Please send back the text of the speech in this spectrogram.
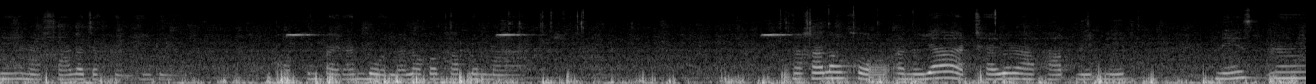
นี่นะคะเราจะหันให้ดูพับขึ้นไปด้านบนแล้วเราก็พับลงมา นะคะเราขออนุญาตใช้เวลาพับนิดนิดนิดนึง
